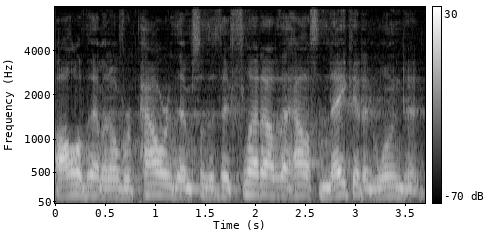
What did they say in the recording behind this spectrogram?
all of them and overpowered them so that they fled out of the house naked and wounded.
